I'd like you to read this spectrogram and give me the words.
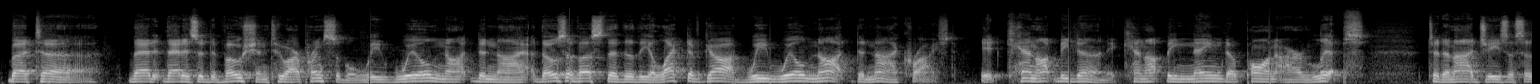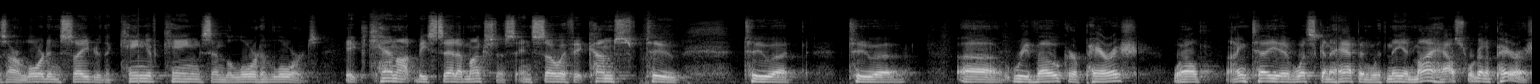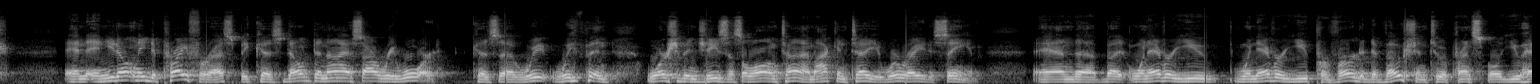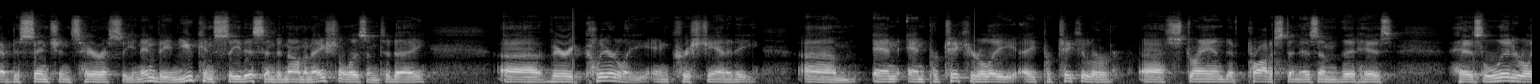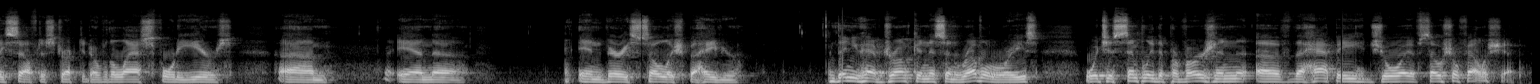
But uh, that, that is a devotion to our principle. We will not deny, those of us that are the elect of God, we will not deny Christ. It cannot be done. It cannot be named upon our lips to deny Jesus as our Lord and Savior, the King of kings and the Lord of lords. It cannot be said amongst us. And so if it comes to, to, uh, to uh, uh, revoke or perish, well, I can tell you what's going to happen with me and my house. We're going to perish. And, and you don't need to pray for us because don't deny us our reward. Because uh, we, we've been worshiping Jesus a long time. I can tell you we're ready to see him. And, uh, but whenever you, whenever you pervert a devotion to a principle, you have dissensions, heresy, and envy. And you can see this in denominationalism today uh, very clearly in Christianity. Um, and, and particularly a particular uh, strand of Protestantism that has has literally self destructed over the last 40 years um, in, uh, in very soulish behavior. Then you have drunkenness and revelries, which is simply the perversion of the happy joy of social fellowship.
